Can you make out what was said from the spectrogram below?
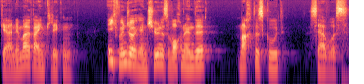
gerne mal reinklicken. Ich wünsche euch ein schönes Wochenende. Macht es gut. Servus.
